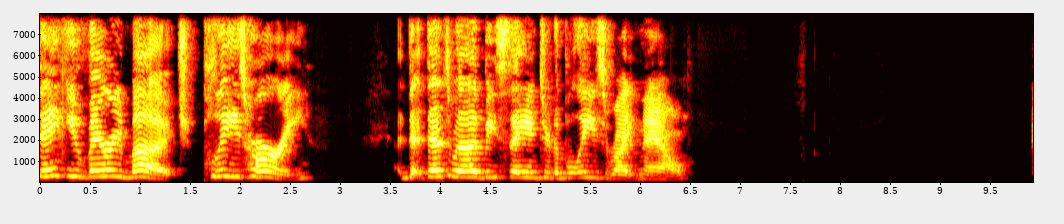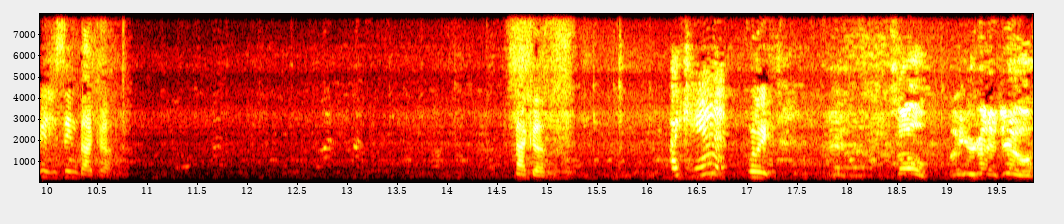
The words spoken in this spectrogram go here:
Thank you very much. Please hurry. Th- that's what I'd be saying to the police right now. Hey, he's saying back up. Back up. I can't. Wait, wait. So, what you're gonna do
